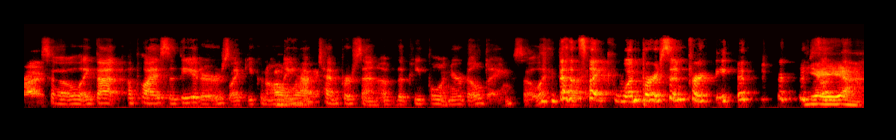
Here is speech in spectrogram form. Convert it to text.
Right. So, like that applies to theaters. Like you can oh, only have right. ten percent of the people in your building. So, like that's like one person per theater. Yeah, yeah.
